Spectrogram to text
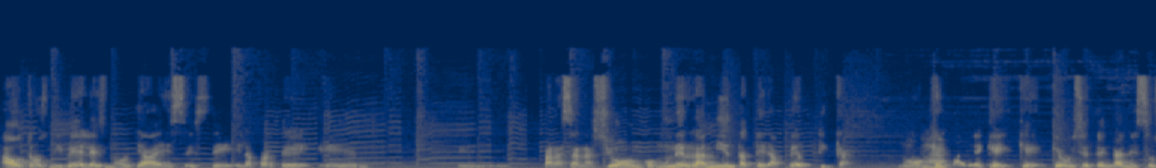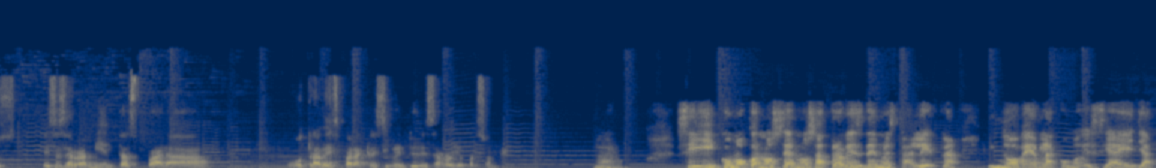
a otros niveles, ¿no? Ya es este, la parte eh, eh, para sanación como una herramienta terapéutica, ¿no? Qué padre que, que, hoy se tengan esos, esas herramientas para, otra vez, para crecimiento y desarrollo personal. Claro. Sí, cómo conocernos a través de nuestra letra y no verla como decía ella,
